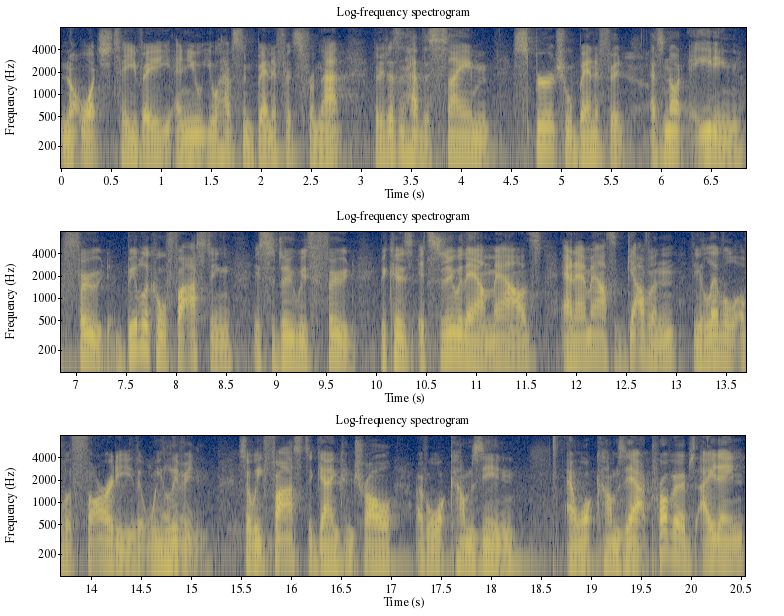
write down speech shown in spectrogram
not watch TV, and you, you'll have some benefits from that, but it doesn't have the same spiritual benefit as not eating food. Biblical fasting is to do with food because it's to do with our mouths, and our mouths govern the level of authority that we live in. So we fast to gain control over what comes in and what comes out. Proverbs 18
